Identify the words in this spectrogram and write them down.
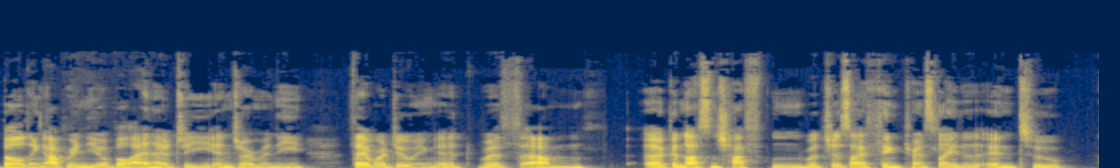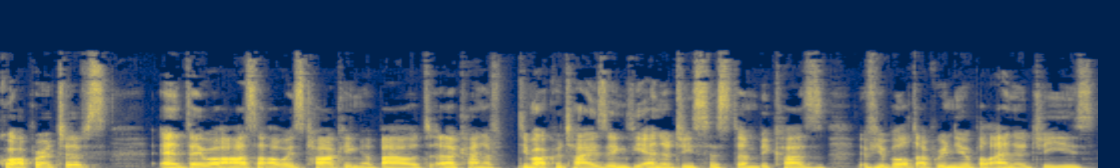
building up renewable energy in Germany, they were doing it with um, uh, Genossenschaften, which is, I think, translated into cooperatives. And they were also always talking about uh, kind of democratizing the energy system because if you build up renewable energies,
